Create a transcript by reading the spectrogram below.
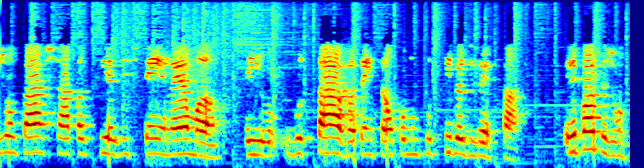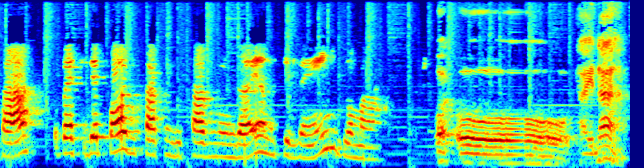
juntar à chapa que a gente tem, né, uma, e o Gustavo até então como um possível adversário. Ele pode se juntar, o PSD pode estar com o Gustavo Mendanha ano que vem, Gilmar? O, Ainá,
